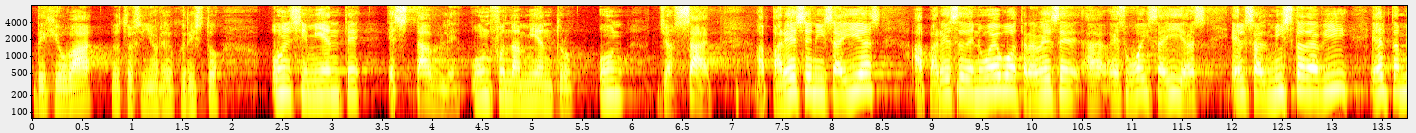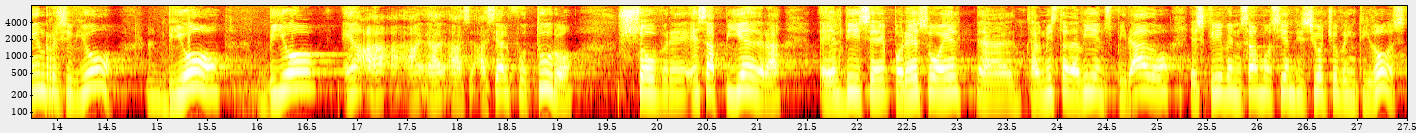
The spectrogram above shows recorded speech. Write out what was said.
de Jehová, nuestro Señor Jesucristo, un simiente estable, un fundamento, un yasad. Aparece en Isaías aparece de nuevo a través de, eso fue Isaías, el salmista David, él también recibió, vio, vio eh, hacia el futuro sobre esa piedra. Él dice, por eso él, el salmista David, inspirado, escribe en Salmo 118, 22,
